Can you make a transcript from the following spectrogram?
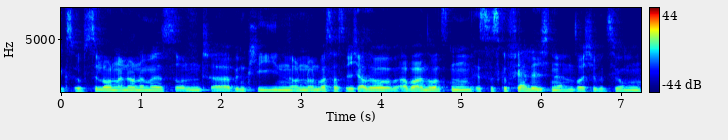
XY Anonymous und äh, bin clean und, und was weiß ich. Also, aber ansonsten ist es gefährlich, ne, in solche Beziehungen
